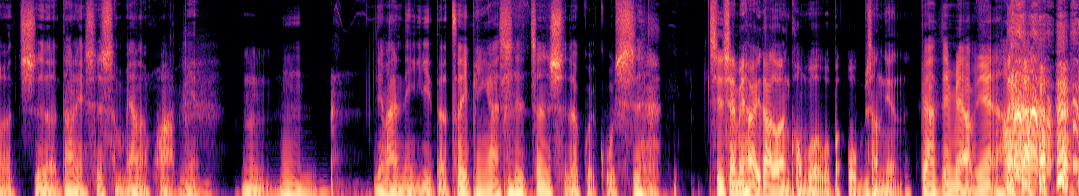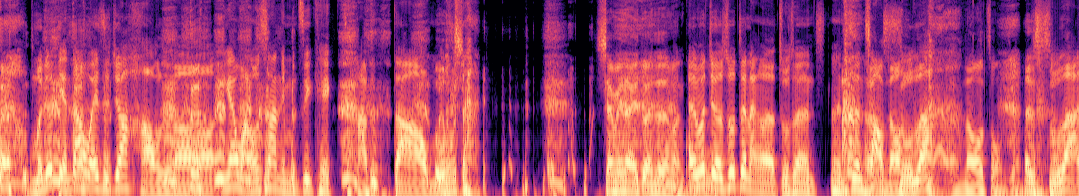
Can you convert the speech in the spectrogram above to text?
而知了，到底是什么样的画面？嗯嗯，也蛮灵异的。这一篇应该是真实的鬼故事。嗯其实下面还有一大段很恐怖，我不我不想念了，不要念，不要念，好，我们就点到为止就好了。应该网络上你们自己可以卡得到。我们 在下面那一段真的蛮。哎，我们觉得说这两个主持人很很正常，俗辣，很孬种这样，很俗辣。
